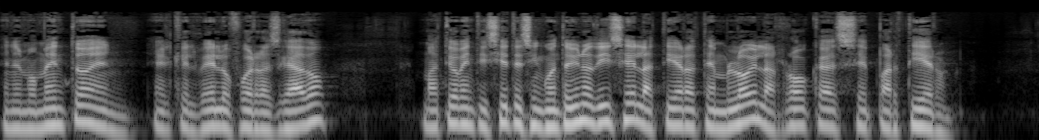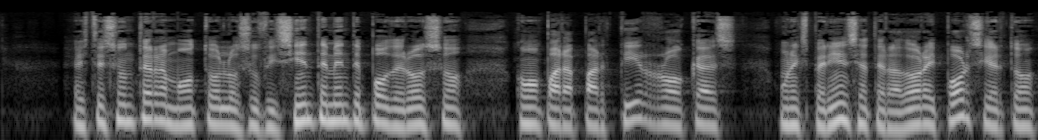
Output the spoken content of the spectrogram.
en el momento en el que el velo fue rasgado. Mateo 27, 51 dice, la tierra tembló y las rocas se partieron. Este es un terremoto lo suficientemente poderoso como para partir rocas, una experiencia aterradora. Y por cierto,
